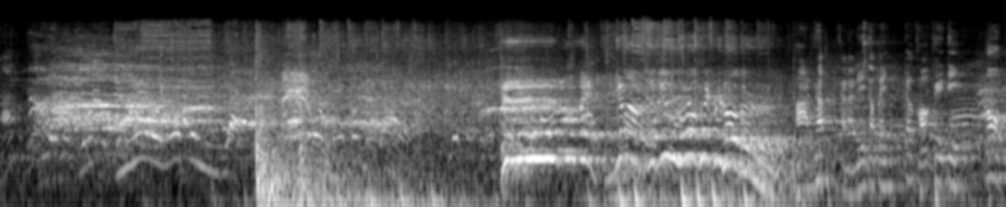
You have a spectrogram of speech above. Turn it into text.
You're the new world record holder. ผ่านครับขณะนี้ก็เป็นเจ้าของสถิติโลก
